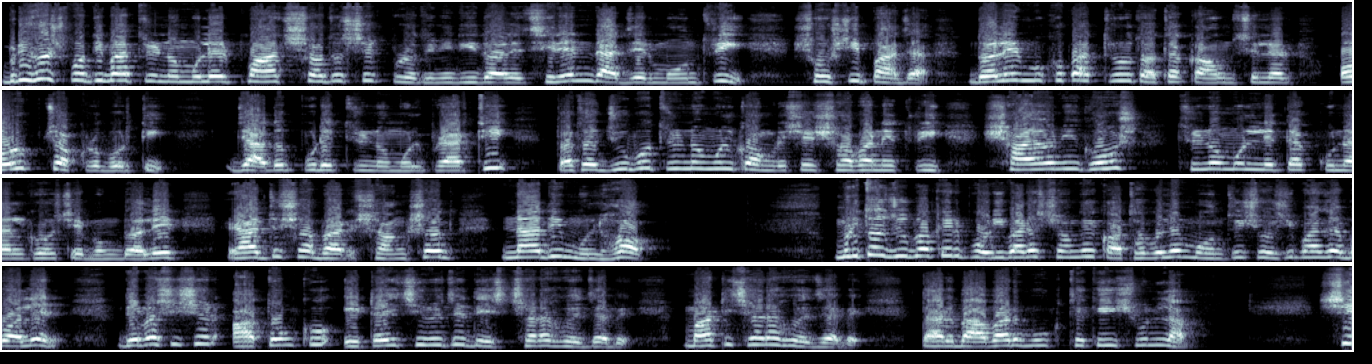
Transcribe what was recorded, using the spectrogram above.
বৃহস্পতিবার তৃণমূলের পাঁচ সদস্যের প্রতিনিধি দলে ছিলেন রাজ্যের মন্ত্রী শশী পাঁজা, দলের মুখপাত্র তথা কাউন্সিলর অরূপ চক্রবর্তী যাদবপুরের তৃণমূল প্রার্থী তথা যুব তৃণমূল কংগ্রেসের সভানেত্রী সায়নী ঘোষ, তৃণমূল নেতা কুণাল ঘোষ এবং দলের রাজ্যসভার সাংসদ নাদিমুল হক। মৃত যুবকের পরিবারের সঙ্গে কথা বলে মন্ত্রী শশী পাঁজা বলেন, দেবাশিসের আতঙ্ক এটাই ছিল যে দেশ ছাড়া হয়ে যাবে, মাটি ছাড়া হয়ে যাবে। তার বাবার মুখ থেকেই শুনলাম। সে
